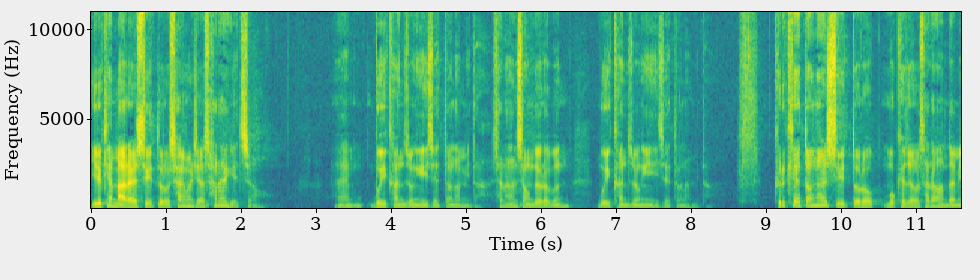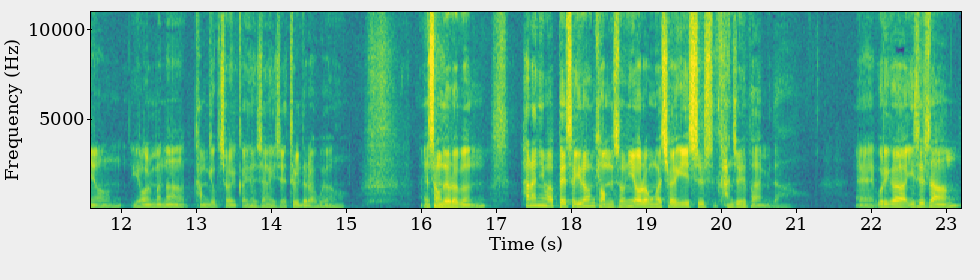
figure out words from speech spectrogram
이렇게 말할 수 있도록 삶을 제가 살아야겠죠. 예, 무익한 종이 이제 떠납니다. 사랑하는 성도 여러분, 무익한 종이 이제 떠납니다. 그렇게 떠날 수 있도록 목회자로 살아간다면 이게 얼마나 감격적일까 이런 생각이 이제 들더라고요. 예, 성도 여러분, 하나님 앞에서 이런 겸손이 여러분과 저에게 있을 수 간절히 바랍니다. 예, 우리가 이 세상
